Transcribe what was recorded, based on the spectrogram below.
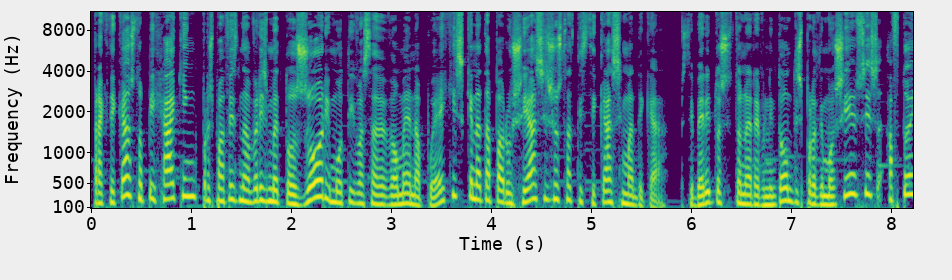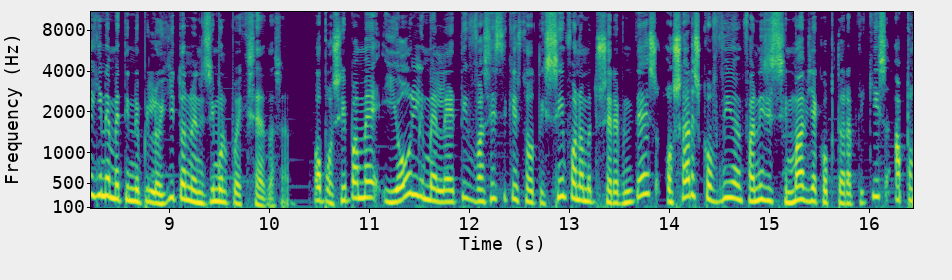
Πρακτικά στο p-hacking προσπαθείς να βρεις με το ζόρι μοτίβα στα δεδομένα που έχεις και να τα παρουσιάσεις ως στατιστικά σημαντικά. Στην περίπτωση των ερευνητών της προδημοσίευσης, αυτό έγινε με την επιλογή των ενζήμων που εξέτασαν. Όπως είπαμε, η όλη μελέτη βασίστηκε στο ότι σύμφωνα σύμφωνα με τους ερευνητές, ο SARS-CoV-2 εμφανίζει σημάδια κοπτεραπτική από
